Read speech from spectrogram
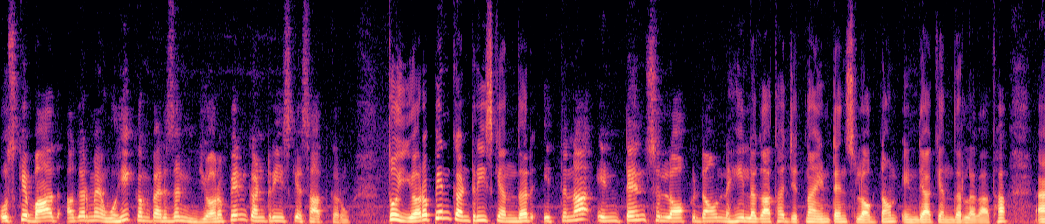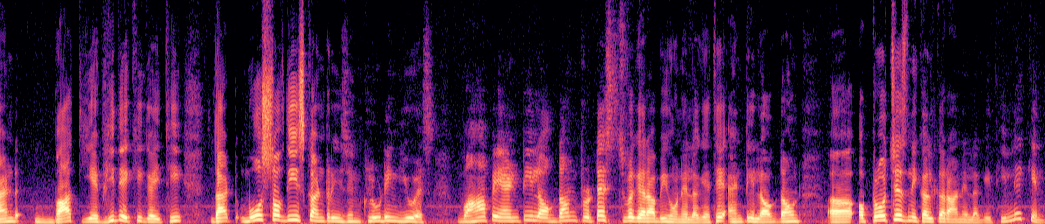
उसके बाद अगर मैं वही कंपैरिजन यूरोपियन कंट्रीज़ के साथ करूँ तो यूरोपियन कंट्रीज़ के अंदर इतना इंटेंस लॉकडाउन नहीं लगा था जितना इंटेंस लॉकडाउन इंडिया के अंदर लगा था। एंड बात यह भी देखी गई थी that most of these countries including US वहाँ पे एंटी लॉकडाउन प्रोटेस्ट वगैरह भी होने लगे थे। एंटी लॉकडाउन अप्रोचेज निकल कर आने लगी थी। लेकिन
